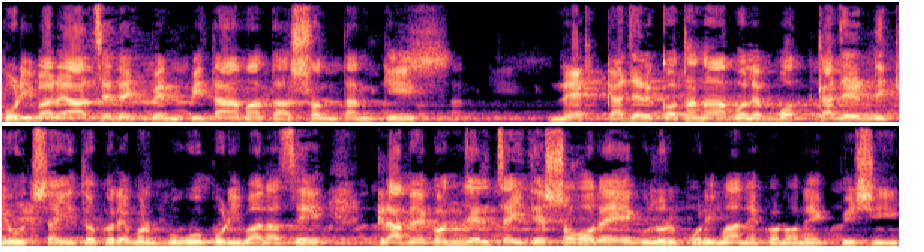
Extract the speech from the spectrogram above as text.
পরিবারে আছে, দেখবেন পিতা মাতা সন্তানকে নেক কাজের কথা না বলে বদ কাজের দিকে উৎসাহিত করে এমন বহু পরিবার আছে, গ্রামে গঞ্জের চাইতে শহরে এগুলোর পরিমাণ এখন অনেক বেশি।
